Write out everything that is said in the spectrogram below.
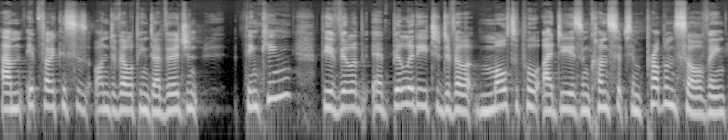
Um, it focuses on developing divergent thinking, the ability to develop multiple ideas and concepts in problem solving,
